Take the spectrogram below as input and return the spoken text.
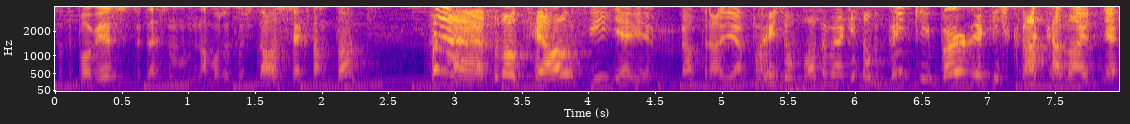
Co ty powiesz? Czy też na może coś dasz, jak tamto? He, co do ty, Alfie? Nie wiem, naprawdę nie mam pojęcia co to, bo jakieś tam Dinky Bird, jakiś Kraka Knight, nie,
